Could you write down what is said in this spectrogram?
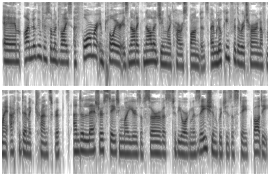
Um, I'm looking for some advice. A former employer is not acknowledging my correspondence. I'm looking for the return of my academic transcripts and a letter stating my years of service to the organisation, which is a state body.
